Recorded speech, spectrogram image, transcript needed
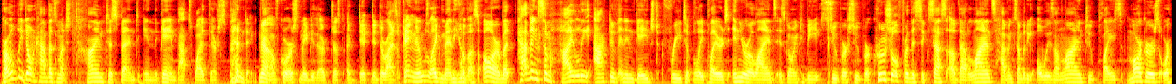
probably don't have as much time to spend in the game. That's why they're spending. Now of course maybe they're just addicted to rise of kingdoms like many of us are but having some highly active and engaged free to play play players in your alliance is going to be super super crucial for the success of that alliance. Having somebody always online to place markers or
